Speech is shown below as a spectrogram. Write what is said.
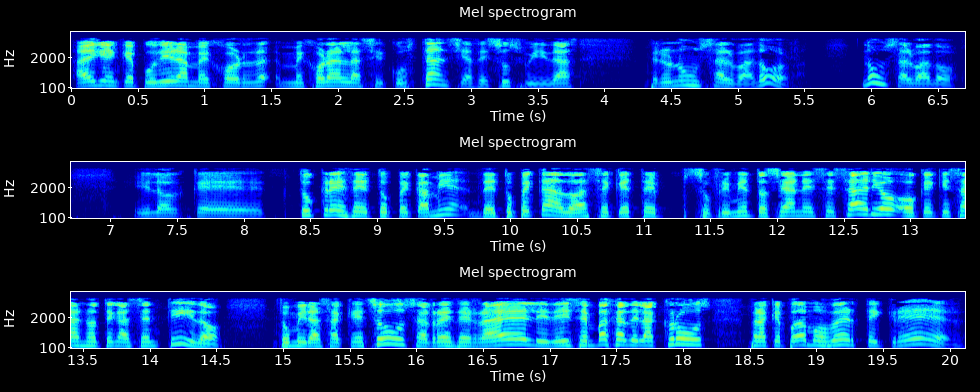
alguien que pudiera mejorar las circunstancias de sus vidas, pero no un salvador, no un salvador. Y lo que tú crees de tu, de tu pecado hace que este sufrimiento sea necesario o que quizás no tenga sentido. Tú miras a Jesús, al rey de Israel, y le dicen, baja de la cruz para que podamos verte y creer.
